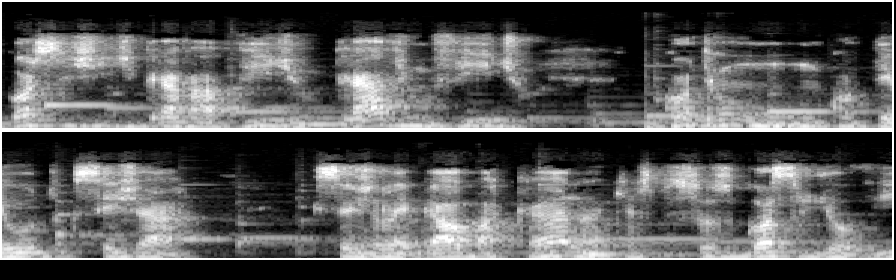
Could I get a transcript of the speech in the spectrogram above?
Gosta de, de gravar vídeo? Grave um vídeo. Encontre um, um conteúdo que seja que seja legal, bacana, que as pessoas gostem de ouvir,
